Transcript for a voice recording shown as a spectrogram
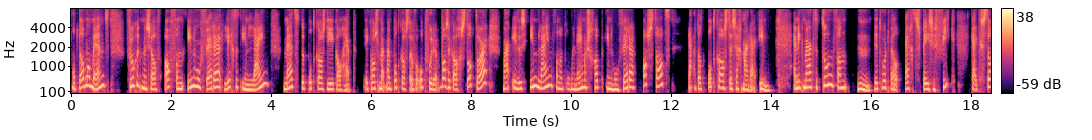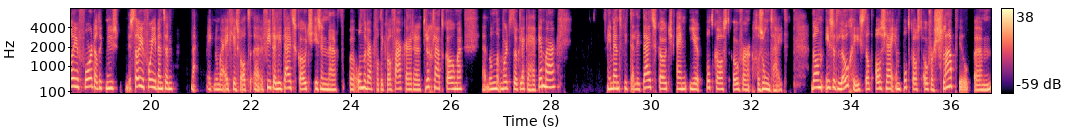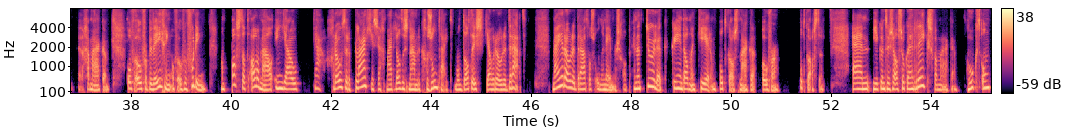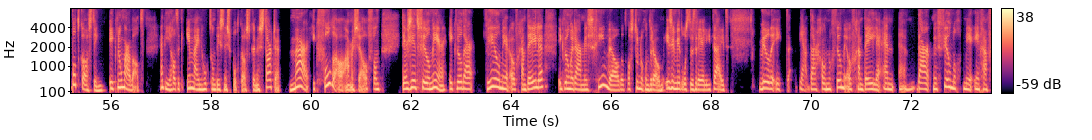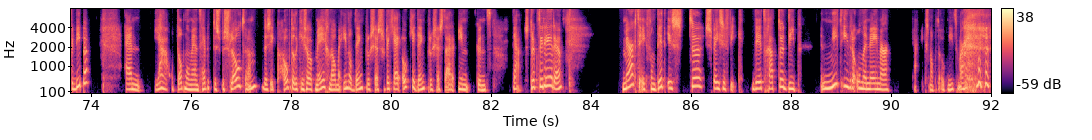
Op dat moment vroeg ik mezelf af van in hoeverre ligt het in lijn met de podcast die ik al heb. Ik was met mijn podcast over opvoeden, was ik al gestopt hoor. Maar dus in lijn van het ondernemerschap, in hoeverre past dat ja, dat podcasten zeg maar daarin. En ik merkte toen van, hmm, dit wordt wel echt specifiek. Kijk, stel je voor dat ik nu, stel je voor je bent een, nou, ik noem maar eventjes wat, uh, vitaliteitscoach is een uh, onderwerp wat ik wel vaker terug laat komen. dan wordt het ook lekker herkenbaar. Je bent vitaliteitscoach en je podcast over gezondheid. Dan is het logisch dat als jij een podcast over slaap wil um, gaan maken, of over beweging of over voeding, dan past dat allemaal in jouw ja, grotere plaatje, zeg maar. Dat is namelijk gezondheid, want dat is jouw rode draad. Mijn rode draad was ondernemerschap. En natuurlijk kun je dan een keer een podcast maken over podcasten. En je kunt er zelfs ook een reeks van maken. Hooked on podcasting, ik noem maar wat. Die had ik in mijn Hooked on Business podcast kunnen starten. Maar ik voelde al aan mezelf van, er zit veel meer. Ik wil daar veel meer over gaan delen. Ik wil me daar misschien wel, dat was toen nog een droom, is inmiddels dus realiteit wilde ik ja, daar gewoon nog veel meer over gaan delen en ehm, daar me veel nog meer in gaan verdiepen. En ja, op dat moment heb ik dus besloten, dus ik hoop dat ik je zo heb meegenomen in dat denkproces, zodat jij ook je denkproces daarin kunt ja, structureren. Merkte ik van dit is te specifiek. Dit gaat te diep. Niet iedere ondernemer ja, ik snap het ook niet, maar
